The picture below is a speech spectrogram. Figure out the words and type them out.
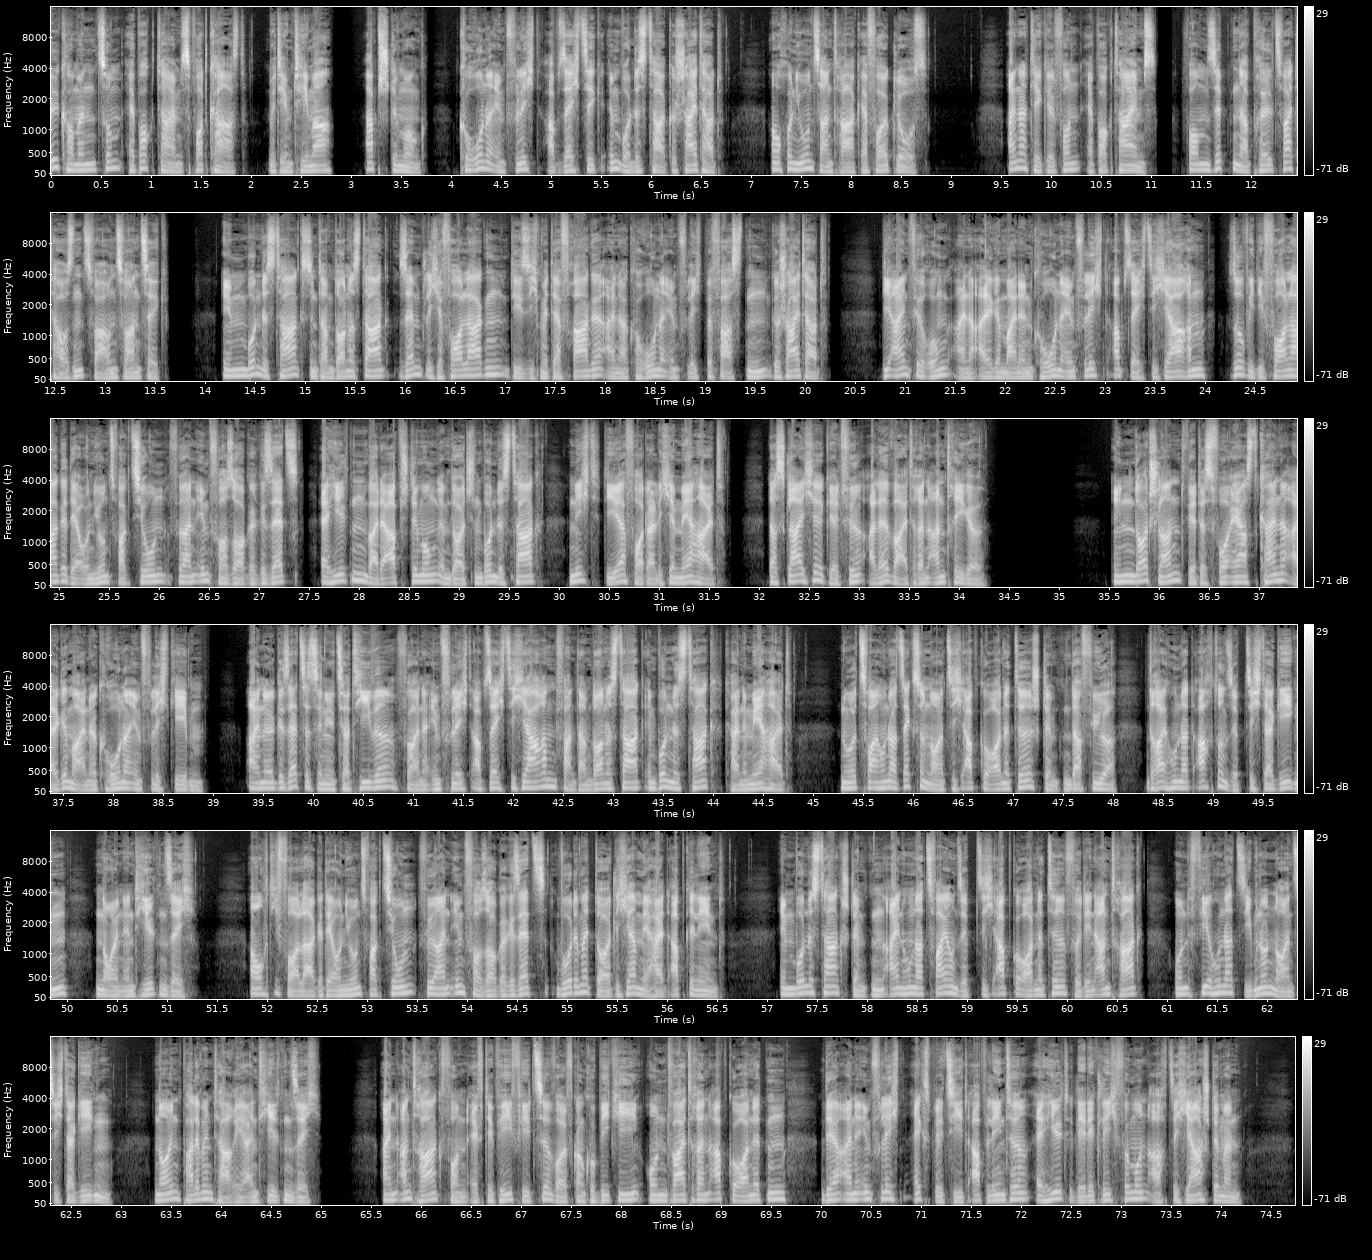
Willkommen zum Epoch Times Podcast mit dem Thema Abstimmung. Corona-Impfpflicht ab 60 im Bundestag gescheitert. Auch Unionsantrag erfolglos. Ein Artikel von Epoch Times vom 7. April 2022. Im Bundestag sind am Donnerstag sämtliche Vorlagen, die sich mit der Frage einer Corona-Impfpflicht befassten, gescheitert. Die Einführung einer allgemeinen Corona-Impfpflicht ab 60 Jahren sowie die Vorlage der Unionsfraktion für ein Impfvorsorgegesetz erhielten bei der Abstimmung im Deutschen Bundestag nicht die erforderliche Mehrheit. Das gleiche gilt für alle weiteren Anträge. In Deutschland wird es vorerst keine allgemeine Corona-Impfpflicht geben. Eine Gesetzesinitiative für eine Impfpflicht ab 60 Jahren fand am Donnerstag im Bundestag keine Mehrheit. Nur 296 Abgeordnete stimmten dafür, 378 dagegen, neun enthielten sich. Auch die Vorlage der Unionsfraktion für ein Impfvorsorgegesetz wurde mit deutlicher Mehrheit abgelehnt. Im Bundestag stimmten 172 Abgeordnete für den Antrag und 497 dagegen. Neun Parlamentarier enthielten sich. Ein Antrag von FDP-Vize Wolfgang Kubicki und weiteren Abgeordneten, der eine Impfpflicht explizit ablehnte, erhielt lediglich 85 Ja-Stimmen.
